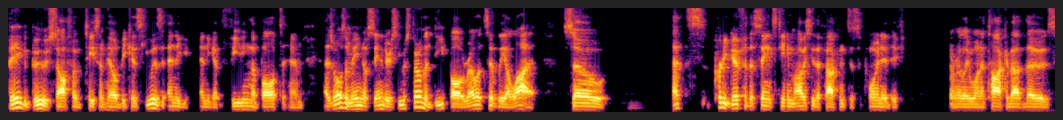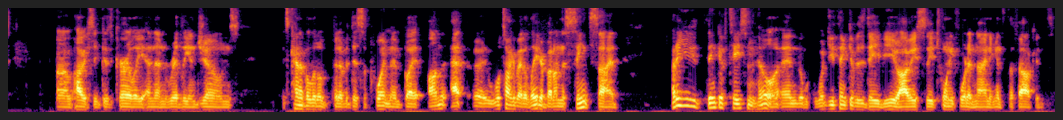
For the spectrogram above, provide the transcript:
big boost off of Taysom Hill because he was ending ending up feeding the ball to him as well as Emmanuel Sanders. He was throwing the deep ball relatively a lot, so that's pretty good for the Saints team. Obviously, the Falcons disappointed. If you don't really want to talk about those, um, obviously because Gurley and then Ridley and Jones, it's kind of a little bit of a disappointment. But on at, uh, we'll talk about it later. But on the Saints side, how do you think of Taysom Hill and what do you think of his debut? Obviously, twenty four to nine against the Falcons.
